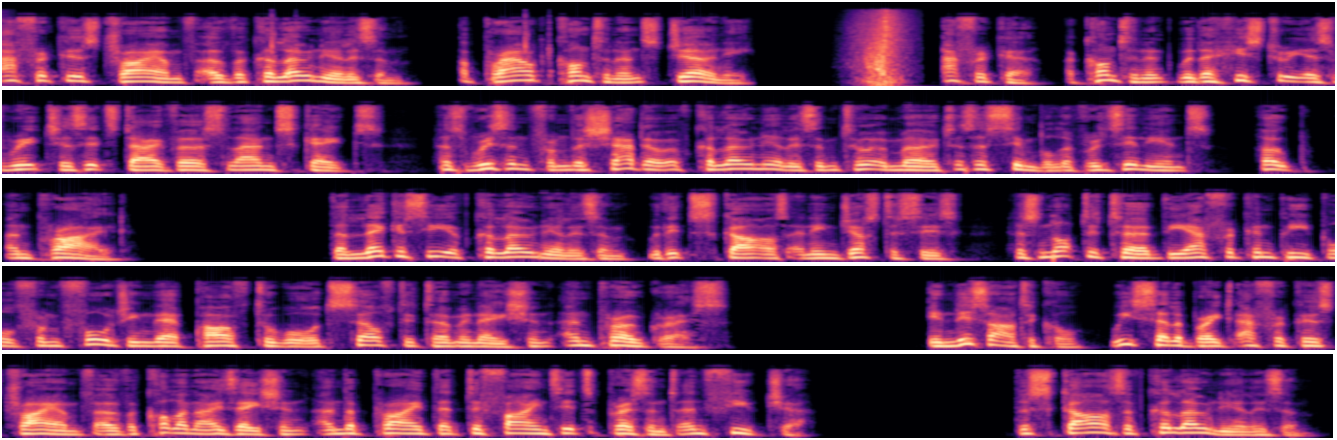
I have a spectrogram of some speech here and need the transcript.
Africa's Triumph Over Colonialism, A Proud Continent's Journey. Africa, a continent with a history as rich as its diverse landscapes, has risen from the shadow of colonialism to emerge as a symbol of resilience, hope, and pride. The legacy of colonialism, with its scars and injustices, has not deterred the African people from forging their path towards self-determination and progress. In this article, we celebrate Africa's triumph over colonization and the pride that defines its present and future. The scars of colonialism.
